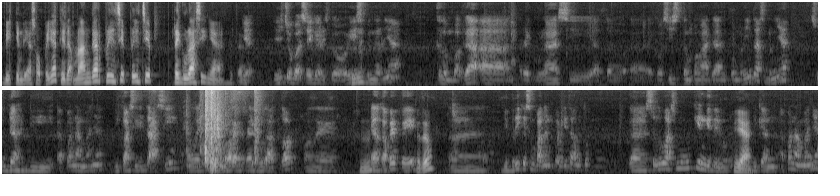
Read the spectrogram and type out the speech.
bikin di SOP-nya tidak melanggar prinsip-prinsip regulasinya gitu. Ya, jadi coba saya garis bawahi hmm. sebenarnya kelembagaan, regulasi atau uh, ekosistem pengadaan pemerintah sebenarnya sudah di apa namanya difasilitasi oleh oleh regulator oleh hmm. LKPP Betul? Uh, diberi kesempatan kepada kita untuk uh, seluas mungkin gitu ya. Bukan apa namanya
